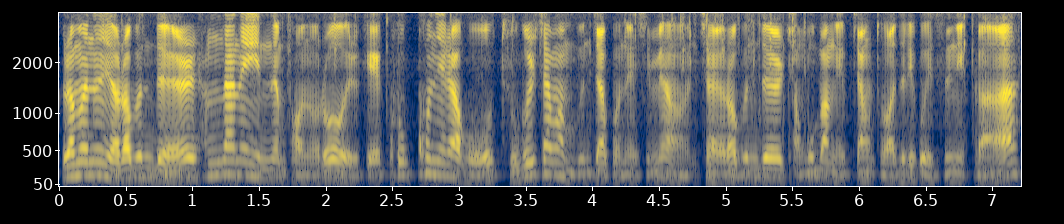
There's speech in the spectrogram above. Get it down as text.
그러면은 여러분들 상단에 있는 번호로 이렇게 쿠콘이라고 두 글자만 문자 보내시면 제가 여러분들 정보방 입장 도와드리고 있으니까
